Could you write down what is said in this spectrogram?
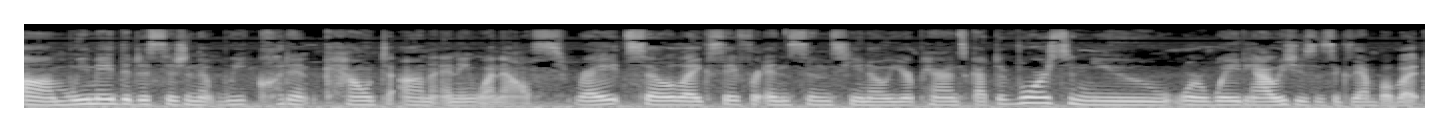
um, we made the decision that we couldn't count on anyone else, right? So like say for instance, you know, your parents got divorced and you were waiting, I always use this example, but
